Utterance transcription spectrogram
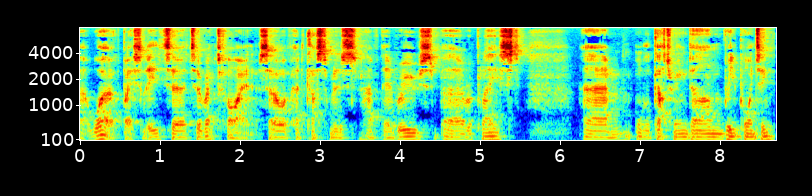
uh, work basically to, to rectify it. So I've had customers have their roofs uh, replaced, um, all the guttering done, repointing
